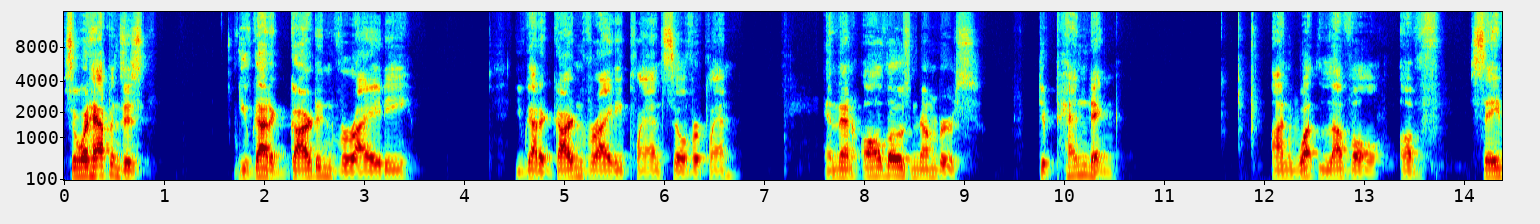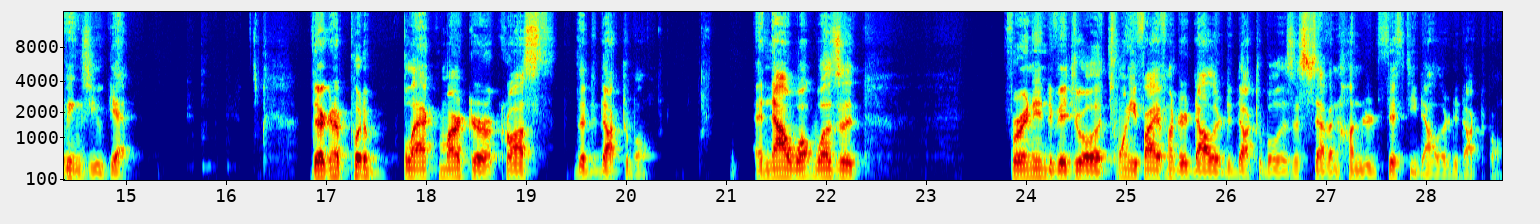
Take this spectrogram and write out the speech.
So what happens is you've got a garden variety you've got a garden variety plan, silver plan, and then all those numbers depending on what level of savings you get. They're going to put a black marker across the deductible. And now, what was it for an individual? A $2,500 deductible is a $750 deductible.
